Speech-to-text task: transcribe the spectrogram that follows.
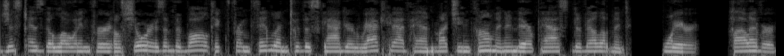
just as the low infertile shores of the Baltic from Finland to the Skagerrak have had much in common in their past development, where, however,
